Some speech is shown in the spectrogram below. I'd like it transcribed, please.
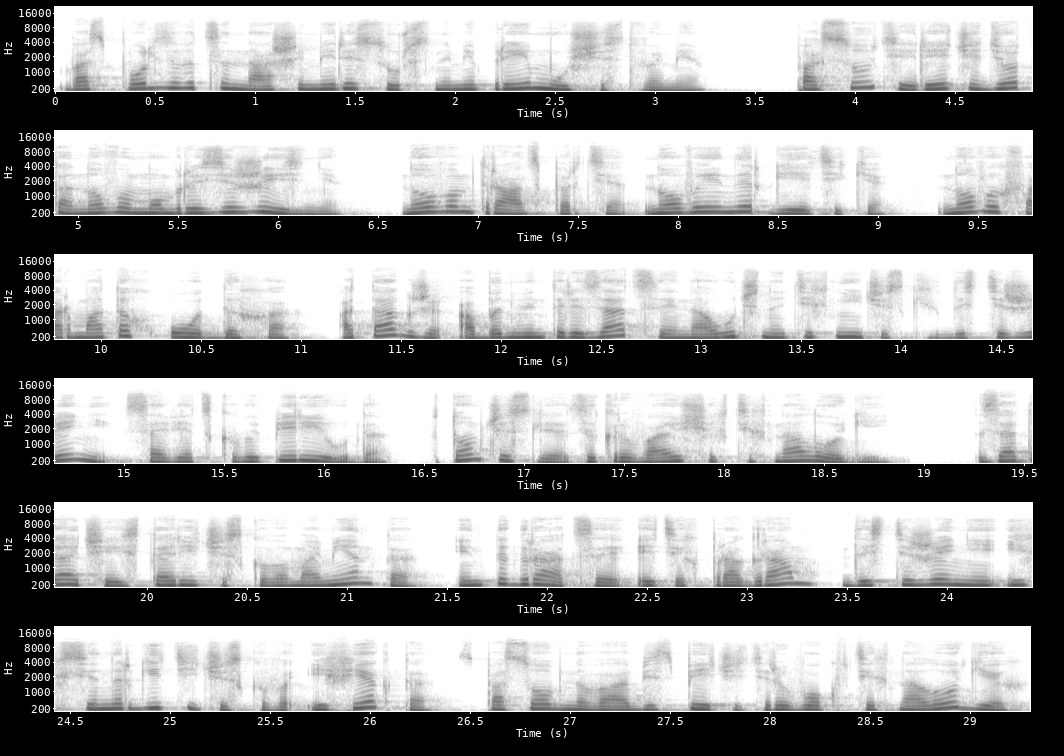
воспользоваться нашими ресурсными преимуществами. По сути, речь идет о новом образе жизни, новом транспорте, новой энергетике, новых форматах отдыха, а также об инвентаризации научно-технических достижений советского периода, в том числе закрывающих технологий. Задача исторического момента – интеграция этих программ, достижение их синергетического эффекта, способного обеспечить рывок в технологиях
